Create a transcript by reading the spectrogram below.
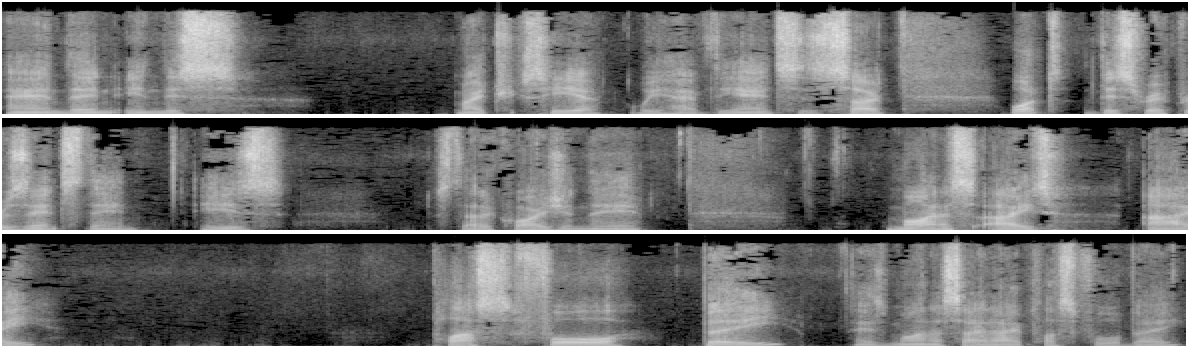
And then in this matrix here we have the answers. So what this represents then is just that equation there minus 8a plus 4b, there's minus 8a plus 4b,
